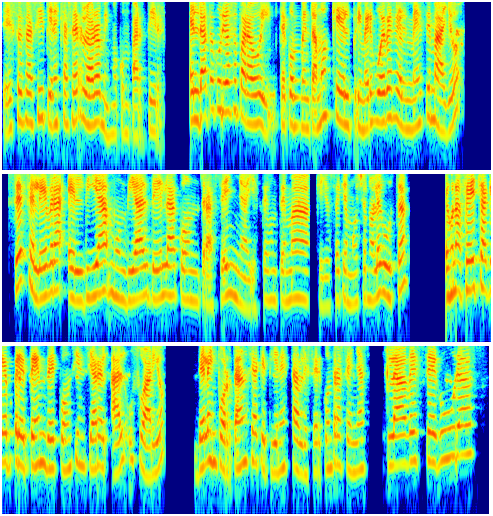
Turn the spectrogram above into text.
Eso es así, tienes que hacerlo ahora mismo, compartir. El dato curioso para hoy, te comentamos que el primer jueves del mes de mayo se celebra el Día Mundial de la Contraseña y este es un tema que yo sé que a muchos no les gusta, es una fecha que pretende concienciar al usuario de la importancia que tiene establecer contraseñas claves seguras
